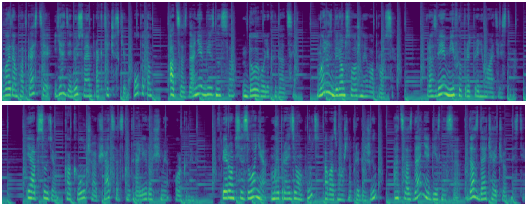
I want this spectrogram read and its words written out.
в этом подкасте я делюсь своим практическим опытом от создания бизнеса до его ликвидации. Мы разберем сложные вопросы, развеем мифы предпринимательства и обсудим, как лучше общаться с контролирующими органами. В первом сезоне мы пройдем путь, а возможно пробежим, от создания бизнеса до сдачи отчетности.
